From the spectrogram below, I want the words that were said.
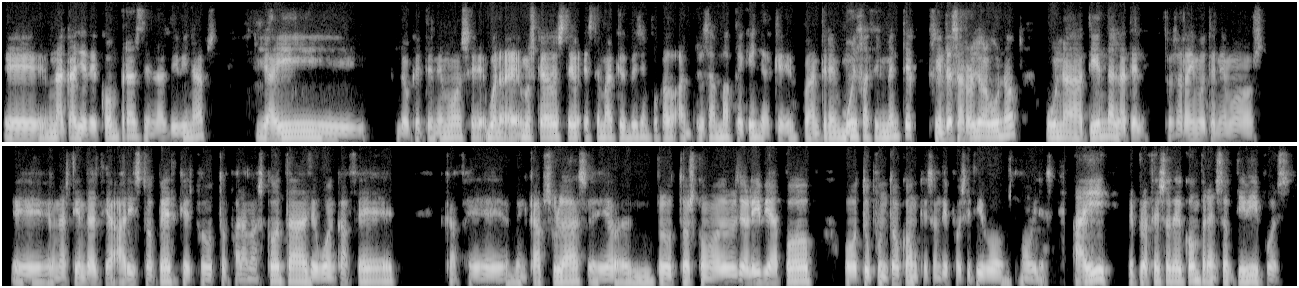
eh, una calle de compras en las Divin Apps y ahí lo que tenemos, eh, bueno, hemos creado este, este marketplace enfocado a empresas más pequeñas que puedan tener muy fácilmente, sin desarrollo alguno, una tienda en la tele. Entonces ahora mismo tenemos eh, unas tiendas de Aristopet, que es productos para mascotas, de Buen Café, café en cápsulas, productos como los de Olivia Pop o tu.com, que son dispositivos móviles. Ahí, el proceso de compra en ShopTV, pues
